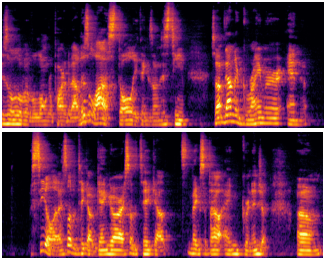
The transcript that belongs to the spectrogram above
This is a little bit of a longer part of the battle. There's a lot of stally things on this team. So I'm down to Grimer and Seel, and I still have to take out Gengar. I still have to take out Mega and Greninja. Um,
